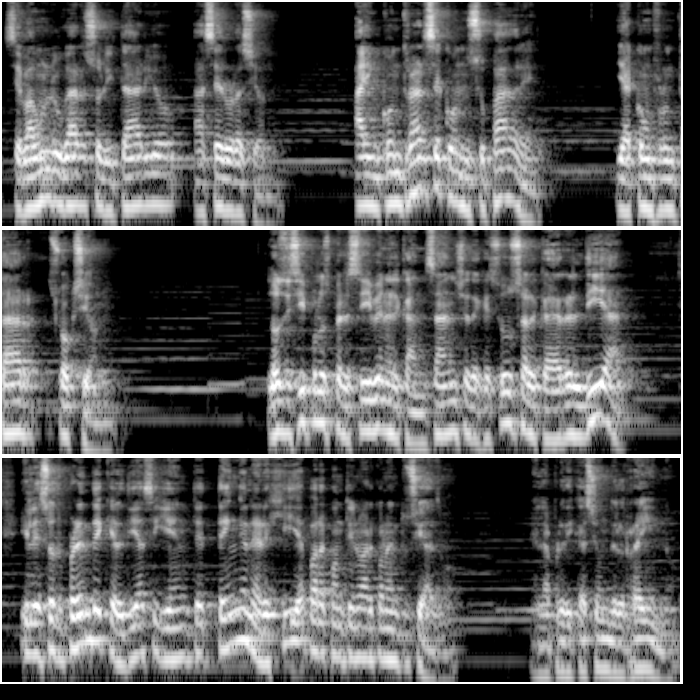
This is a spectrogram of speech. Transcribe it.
se va a un lugar solitario a hacer oración, a encontrarse con su Padre y a confrontar su acción. Los discípulos perciben el cansancio de Jesús al caer el día y les sorprende que el día siguiente tenga energía para continuar con entusiasmo en la predicación del reino,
